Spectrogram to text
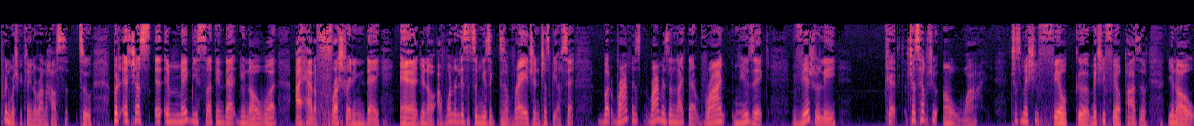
pretty much can clean around the house too. But it's just, it, it may be something that, you know what, I had a frustrating day and, you know, I want to listen to music to rage and just be upset. But RiME is, RiME isn't like that. RiME music visually could, just helps you unwind. Just makes you feel good, makes you feel positive. You know,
